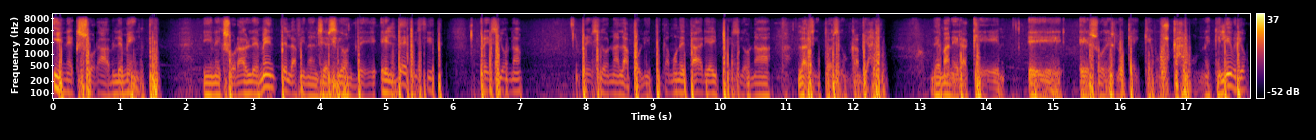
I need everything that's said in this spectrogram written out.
inexorablemente. Inexorablemente la financiación del déficit presiona presiona la política monetaria y presiona la situación cambiaria. De manera que eh, eso es lo que hay que buscar, un equilibrio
